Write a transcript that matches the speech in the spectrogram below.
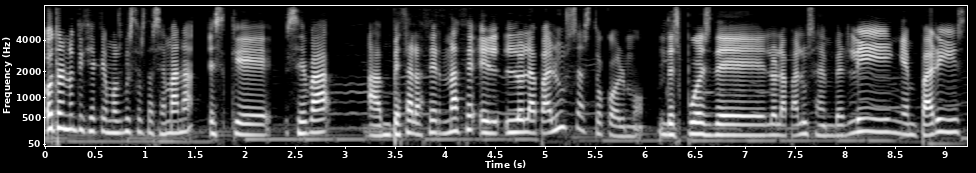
Otra noticia que hemos visto esta semana es que se va a empezar a hacer, nace el Lollapalooza Estocolmo, después de Lollapalooza en Berlín, en París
